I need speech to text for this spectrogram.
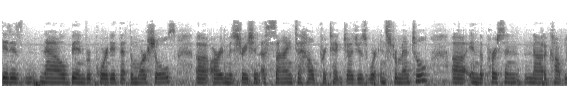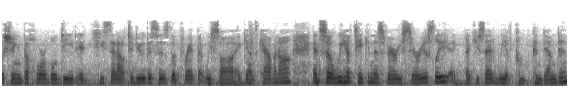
It has now been reported that the marshals, uh, our administration assigned to help protect judges, were instrumental uh, in the person not accomplishing the horrible deed it, he set out to do. This is the threat that we saw against Kavanaugh, and so we have taken this very seriously. Like you said, we have com- condemned it.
